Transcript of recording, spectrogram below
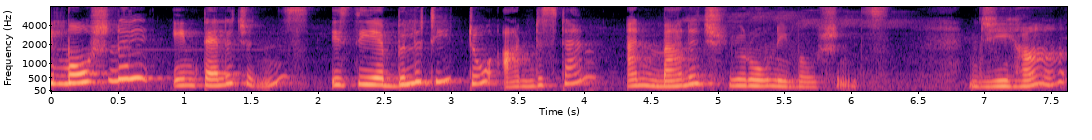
Emotional intelligence is the ability to understand and manage your own emotions. जी हाँ,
